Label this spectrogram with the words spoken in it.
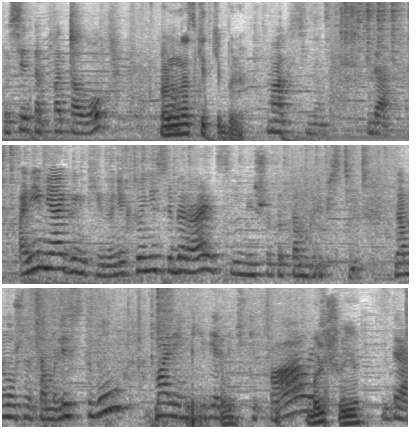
То есть это потолок Они на скидке были. максимум. Да. Они мягонькие, но никто не собирается ими что-то там гребсти. Нам нужно там листву, маленькие веточки, палочки. Большие. Да.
